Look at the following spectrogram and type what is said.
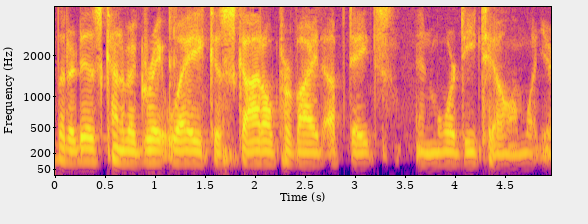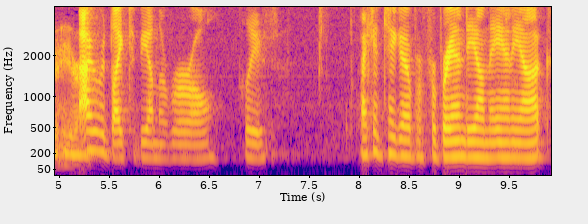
But it is kind of a great way because Scott will provide updates in more detail on what you're hearing. I would like to be on the rural, please. I can take over for Brandy on the Antioch.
